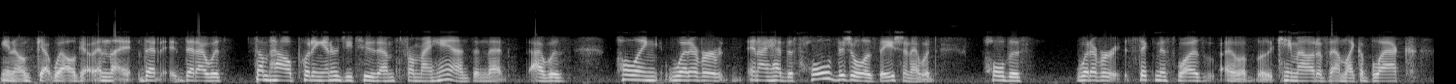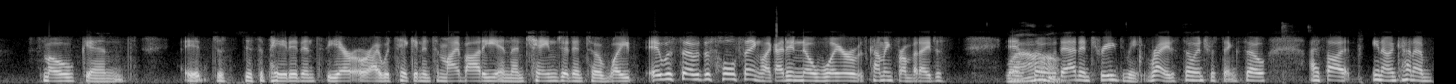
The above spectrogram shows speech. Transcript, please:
you know, get well, get, and that, that, that I was somehow putting energy to them from my hands and that I was pulling whatever, and I had this whole visualization. I would pull this, whatever sickness was, it came out of them like a black smoke and it just dissipated into the air or I would take it into my body and then change it into white. It was so this whole thing, like I didn't know where it was coming from, but I just, wow. and so that intrigued me. Right. It's so interesting. So I thought, you know, I kind of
